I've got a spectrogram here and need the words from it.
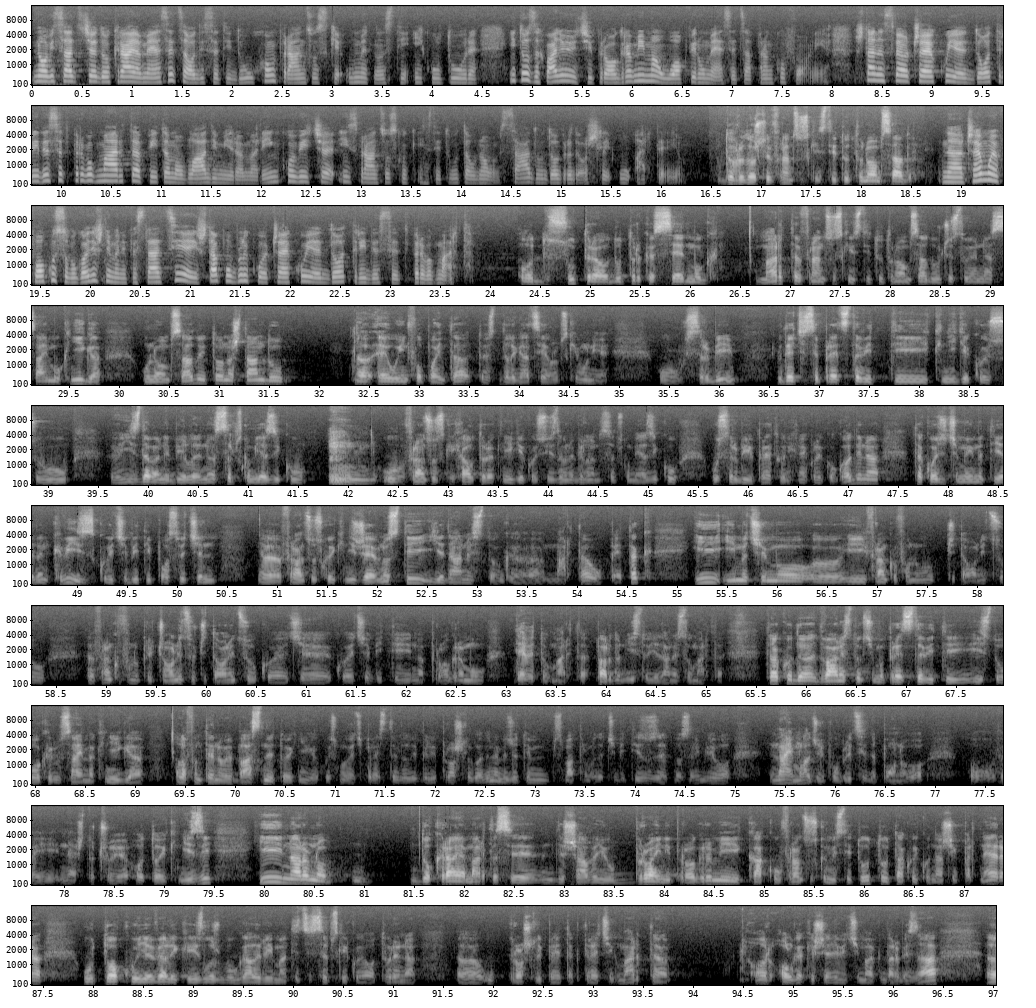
Novi Sad će do kraja meseca odisati duhom francuske umetnosti i kulture i to zahvaljujući programima u okviru meseca frankofonije. Šta nas sve očekuje do 31. marta, pitamo Vladimira Marinkovića iz Francuskog instituta u Novom Sadu. Dobrodošli u Arteriju. Dobrodošli u Francuski institut u Novom Sadu. Na čemu je fokus ovogodišnje manifestacije i šta publiku očekuje do 31. marta? Od sutra, od utorka 7. marta, Francuski institut u Novom Sadu učestvuje na sajmu knjiga u Novom Sadu i to na štandu EU Infopointa, to je delegacija Evropske unije u Srbiji, gde će se predstaviti knjige koje su izdavane bile na srpskom jeziku u francuskih autora knjige koje su izdavane bile na srpskom jeziku u Srbiji u prethodnih nekoliko godina. Takođe ćemo imati jedan kviz koji će biti posvećen e, francuskoj književnosti 11. E, marta u petak i imaćemo e, i frankofonu čitaonicu frankofonu pričonicu, čitaonicu koja će, koja će biti na programu 9. marta, pardon, isto 11. marta. Tako da 12. ćemo predstaviti isto u okviru sajma knjiga La Fontenove basne, to je knjiga koju smo već predstavili bili prošle godine, međutim smatramo da će biti izuzetno zanimljivo najmlađoj publici da ponovo ovaj, nešto čuje o toj knjizi. I naravno, do kraja marta se dešavaju brojni programi, kako u Francuskom institutu, tako i kod naših partnera. U toku je velika izložba u Galeriji Matice Srpske koja je otvorena uh, u prošli petak 3. marta Olga Kešeljević i Mark Barbeza. Uh,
